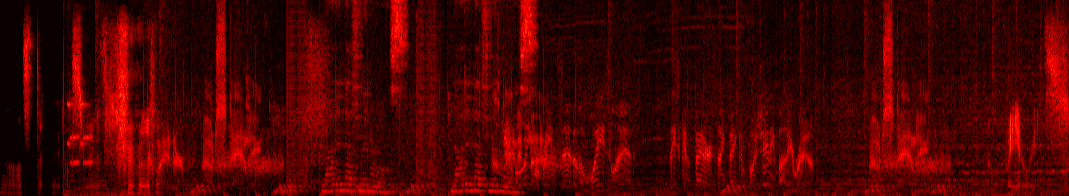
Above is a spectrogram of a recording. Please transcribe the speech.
No, that's definitely not smooth. Commander, outstanding. Not enough minerals. Not enough minerals. People being sent to the wasteland. These Confederates think they can push anybody around. Outstanding. Confederates.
